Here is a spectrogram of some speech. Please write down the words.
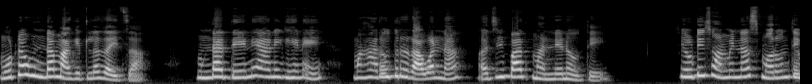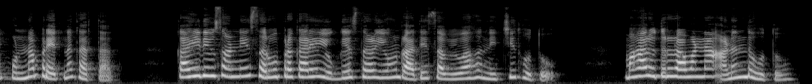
मोठा हुंडा मागितला जायचा. हुंडा देणे आणि घेणे महारुद्र रावांना अजिबात मान्य नव्हते. शेवटी स्वामींना स्मरून ते पुन्हा प्रयत्न करतात. काही दिवसांनी सर्व प्रकारे योग्य स्थळ येऊन राधेचा विवाह निश्चित होतो. महारुद्ररावांना आनंद होतो.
